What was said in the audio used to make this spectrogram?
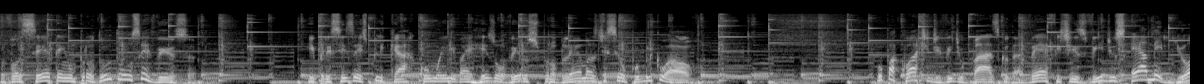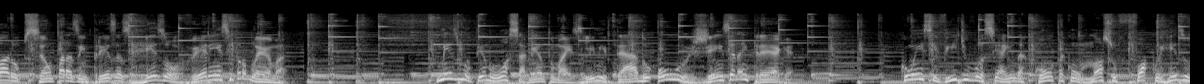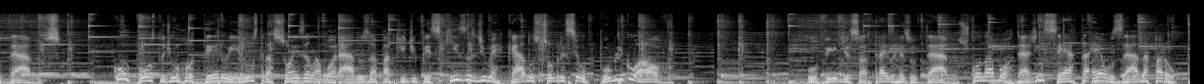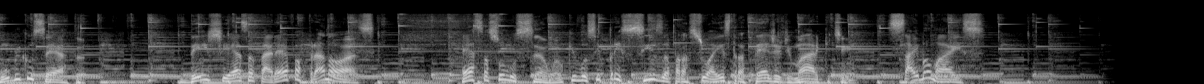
Você tem um produto ou serviço e precisa explicar como ele vai resolver os problemas de seu público-alvo. O pacote de vídeo básico da VFX Vídeos é a melhor opção para as empresas resolverem esse problema. Mesmo tendo um orçamento mais limitado ou urgência na entrega. Com esse vídeo você ainda conta com o nosso foco em resultados, composto de um roteiro e ilustrações elaborados a partir de pesquisas de mercado sobre seu público-alvo. O vídeo só traz resultados quando a abordagem certa é usada para o público certo. Deixe essa tarefa para nós! Essa solução é o que você precisa para a sua estratégia de marketing. Saiba mais!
